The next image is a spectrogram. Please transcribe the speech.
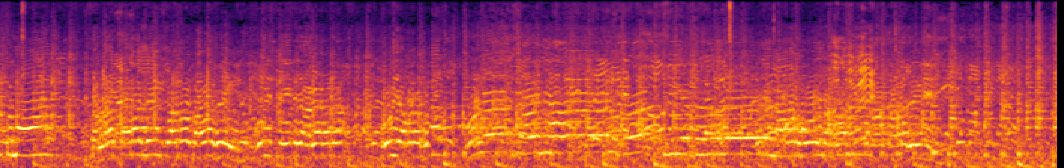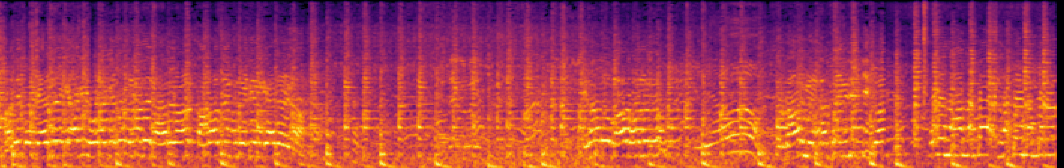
अजीत कुमार प्रहलाद बाबा सिंह स्वामी बाबा सिंह वो भी स्टेज पे आ गया ना वो भी अपना अभी तारा सिंह जाएगा सरदार की नाम नंबर नब्बे नंबर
